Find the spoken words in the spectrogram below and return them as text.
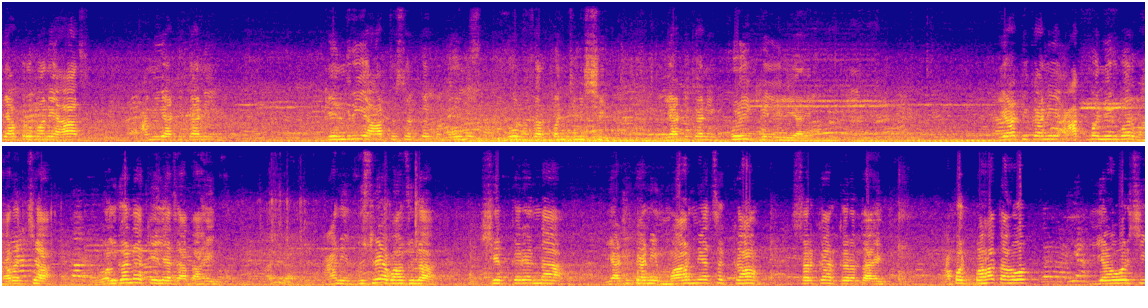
त्याप्रमाणे आज आम्ही या ठिकाणी केंद्रीय अर्थसंकल्प दोन दोन हजार पंचवीसची या ठिकाणी होळी केलेली आहे. या ठिकाणी आत्मनिर्भर भारतच्या वल्गना केल्या जात आहेत. आणि दुसऱ्या बाजूला शेतकऱ्यांना या ठिकाणी मारण्याचं काम सरकार करत आहे. आपण पाहत आहोत यावर्षी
